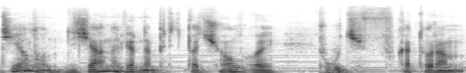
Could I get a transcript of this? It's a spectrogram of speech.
делу. Я, наверное, предпочел бы путь, в котором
